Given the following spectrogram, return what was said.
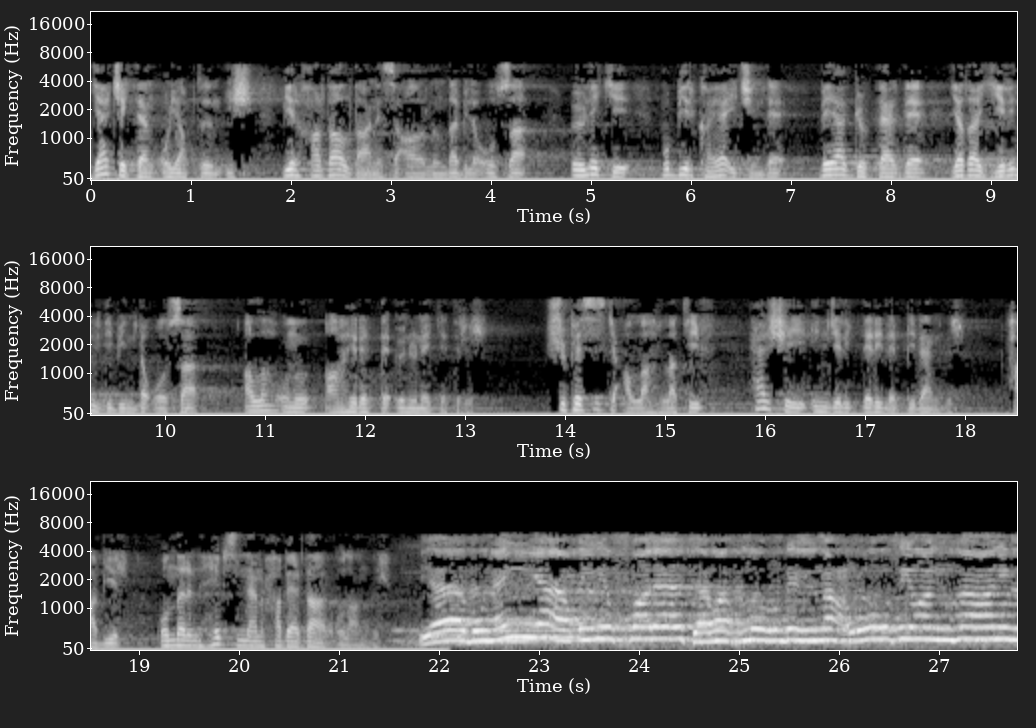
gerçekten o yaptığın iş bir hardal tanesi ağırlığında bile olsa öyle ki bu bir kaya içinde veya göklerde ya da yerin dibinde olsa Allah onu ahirette önüne getirir. Şüphesiz ki Allah latif, her şeyi incelikleriyle bilendir. Habir, onların hepsinden haberdar olandır. Ya bunayya aqimis salate ve'mur bil ma'ruf ve nha anil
